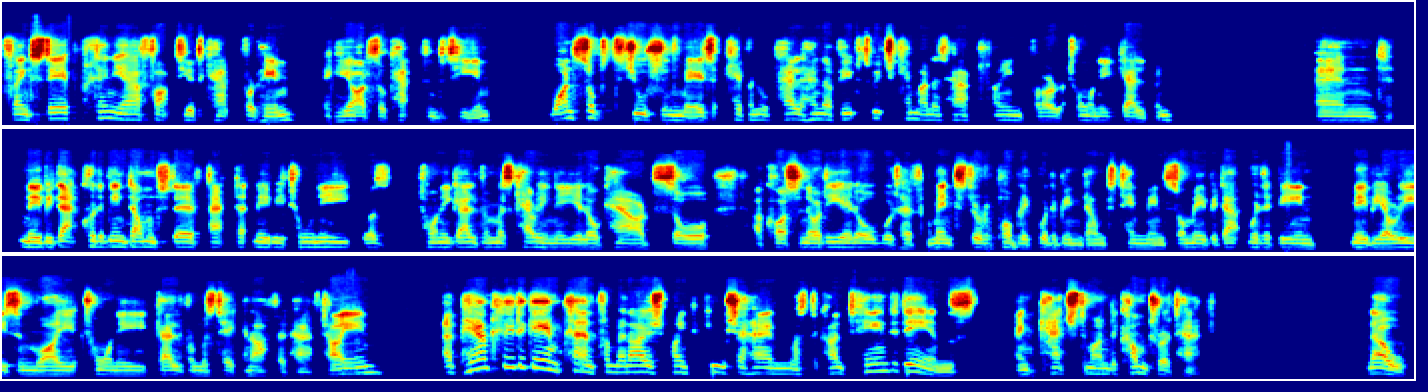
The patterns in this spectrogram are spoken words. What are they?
Frank Stapleton, yeah, 40th cap for him. And he also captained the team. One substitution made. Kevin O'Callaghan of Ipswich came on at half time for Tony Galvin. And maybe that could have been down to the fact that maybe Tony was Tony Galvin was carrying a yellow card. So of course another yellow would have meant the Republic would have been down to 10 men. So maybe that would have been maybe a reason why Tony Galvin was taken off at half time. Apparently the game plan from an Irish point of view, Shahan, was to contain the Danes and catch them on the counter attack. Now,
